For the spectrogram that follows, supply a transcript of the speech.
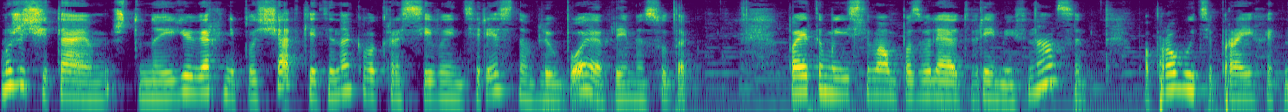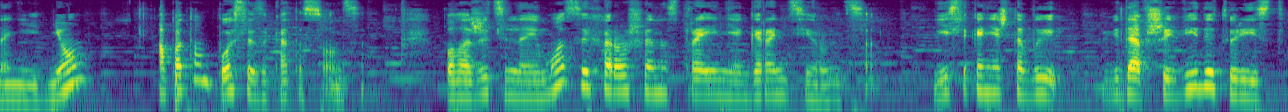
Мы же считаем, что на ее верхней площадке одинаково красиво и интересно в любое время суток. Поэтому, если вам позволяют время и финансы, попробуйте проехать на ней днем, а потом после заката солнца. Положительные эмоции и хорошее настроение гарантируются. Если, конечно, вы видавший виды турист,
